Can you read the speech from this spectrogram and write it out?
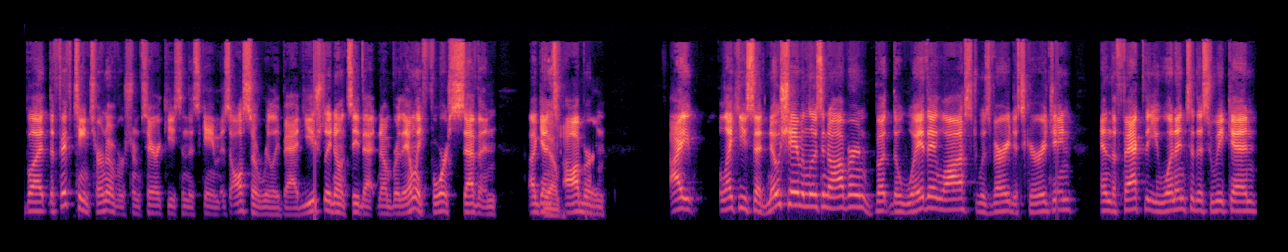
but the 15 turnovers from Syracuse in this game is also really bad. You usually don't see that number. They only forced seven against Auburn. I like you said, no shame in losing to Auburn, but the way they lost was very discouraging. And the fact that you went into this weekend,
